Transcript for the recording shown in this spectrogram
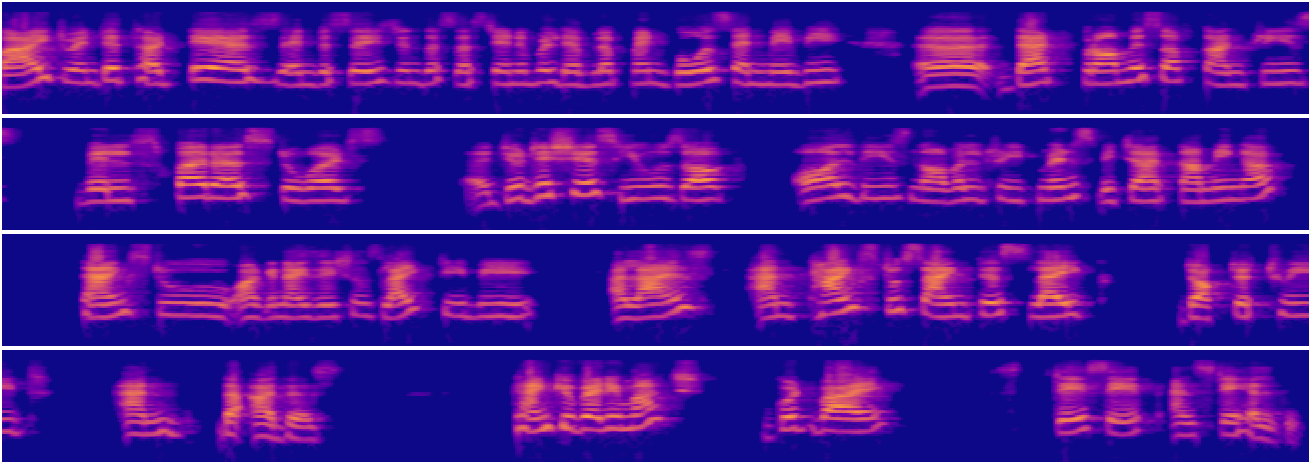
by 2030 as envisaged in the Sustainable Development Goals and maybe uh, that promise of countries will spur us towards uh, judicious use of all these novel treatments which are coming up thanks to organizations like TB Alliance and thanks to scientists like Dr. Tweed and the others. Thank you very much. Goodbye. Stay safe and stay healthy.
